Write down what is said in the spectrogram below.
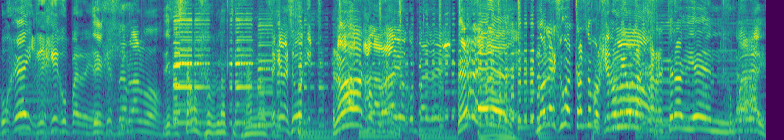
¿Ok? ¿De qué, compadre? ¿De qué estoy hablando? De que estamos platicando. Déjame subo aquí. No, A la radio, compadre. Espérate. No le suba tanto ¿Por porque no no? miro la carretera bien. Compadre, Ay.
